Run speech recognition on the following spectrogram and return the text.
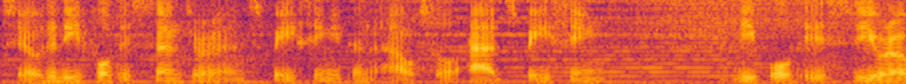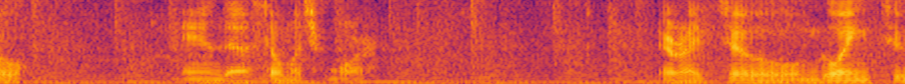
so the default is center and spacing you can also add spacing default is zero and uh, so much more alright so I'm going to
